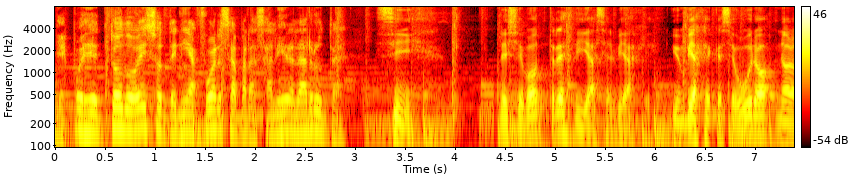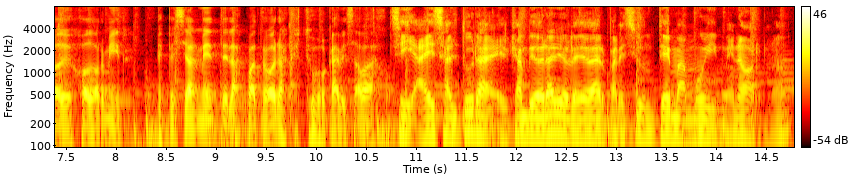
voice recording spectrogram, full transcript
Después de todo eso tenía fuerza para salir a la ruta. Sí, le llevó tres días el viaje, y un viaje que seguro no lo dejó dormir, especialmente las cuatro horas que estuvo cabeza abajo. Sí, a esa altura el cambio de horario le debe haber parecido un tema muy menor, ¿no?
